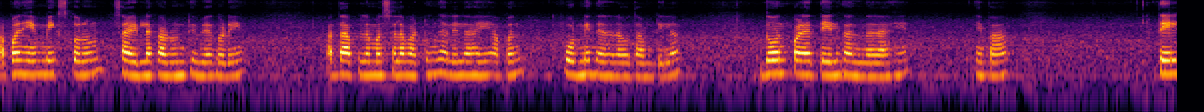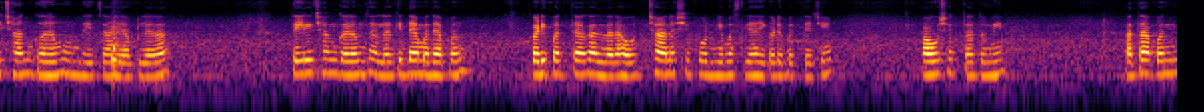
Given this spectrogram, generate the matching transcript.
आपण हे मिक्स करून साईडला काढून ठेवूयाकडे आता आपला मसाला वाटून झालेला आहे. आपण फोडणी देणार आहोत आमटीला. दोन पळ्या तेल घालणार आहे. हे पहा. तेल छान गरम होऊन द्यायचं आहे आपल्याला. तेल छान गरम झालं की त्यामध्ये आपण कढीपत्ता घालणार आहोत. छान अशी फोडणी बसली आहे कढीपत्त्याची. पाहू शकता तुम्ही. आता आपण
